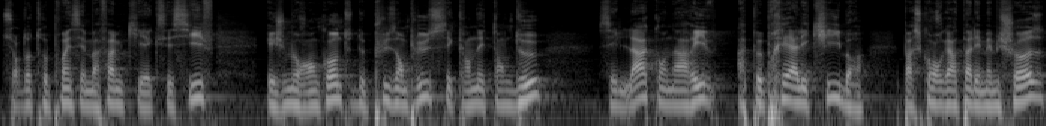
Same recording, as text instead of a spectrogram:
sur d'autres points c'est ma femme qui est excessif et je me rends compte de plus en plus c'est qu'en étant deux, c'est là qu'on arrive à peu près à l'équilibre parce qu'on ne regarde pas les mêmes choses,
